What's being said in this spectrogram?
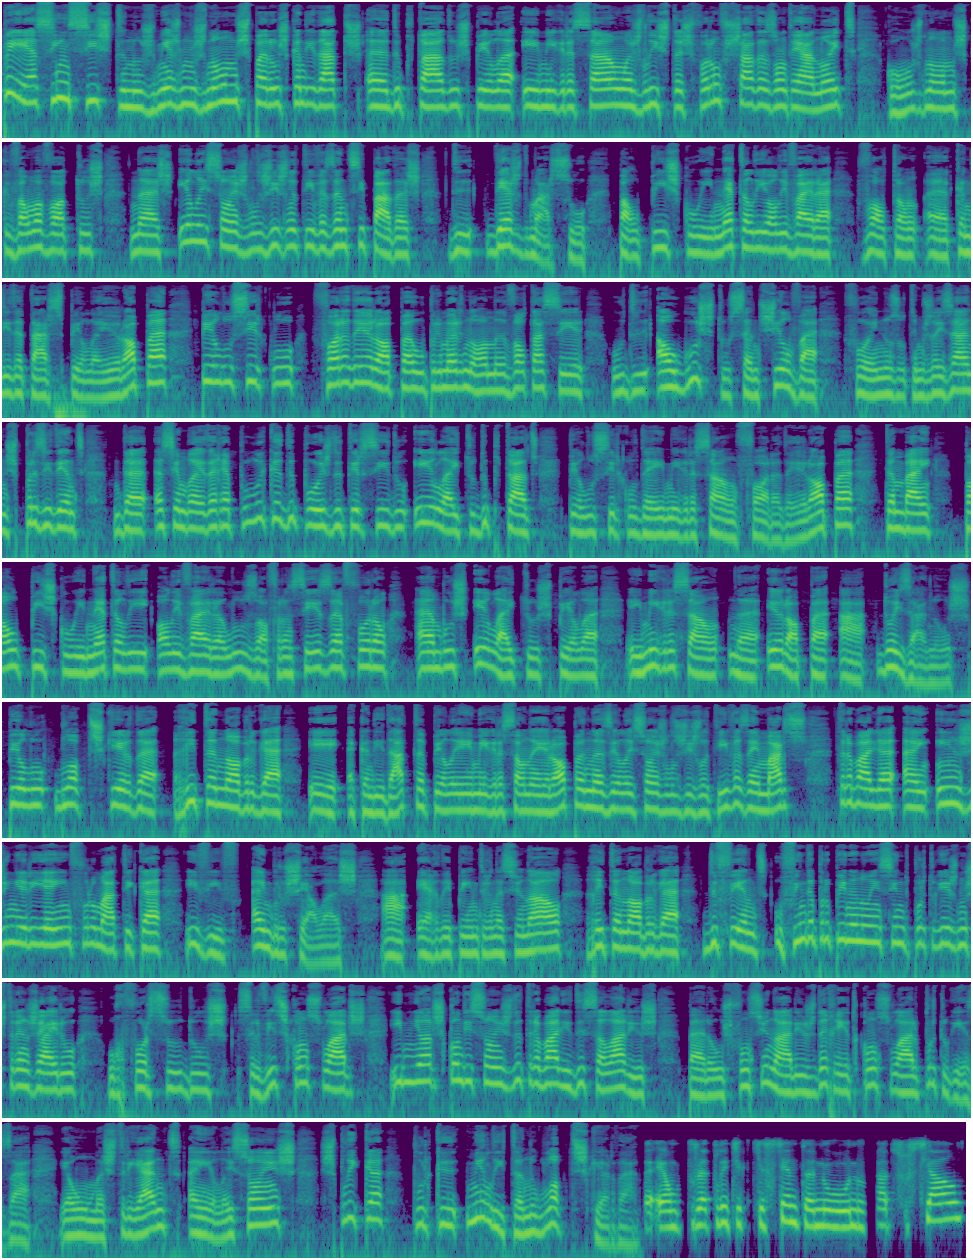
PS insiste nos mesmos nomes para os candidatos a deputados pela imigração. As listas foram fechadas ontem à noite com os nomes que vão a votos nas eleições legislativas antecipadas de 10 de março. Paulo Pisco e Natalie Oliveira voltam a candidatar-se pela Europa. Pelo círculo fora da Europa, o primeiro nome volta a ser o de Augusto Santos Silva. Foi, nos últimos dois anos, presidente da Assembleia da República, depois de ter sido eleito deputado pelo Círculo da Imigração fora da Europa. Também Paulo Pisco e Nathalie Oliveira, luso-francesa, foram ambos eleitos pela imigração na Europa há dois anos. Pelo Bloco de Esquerda, Rita Nóbrega é a candidata pela imigração na Europa nas eleições legislativas em março. Trabalha em engenharia informática e vive em Bruxelas. A RDP Internacional, Rita Nóbrega defende o fim da propina no ensino de português no estrangeiro, o reforço dos serviços consulares e melhores condições de trabalho e de salários para os funcionários da rede consular portuguesa. É uma estreante em eleições, explica porque milita no Bloco de Esquerda. É um projeto político que assenta no, no social,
